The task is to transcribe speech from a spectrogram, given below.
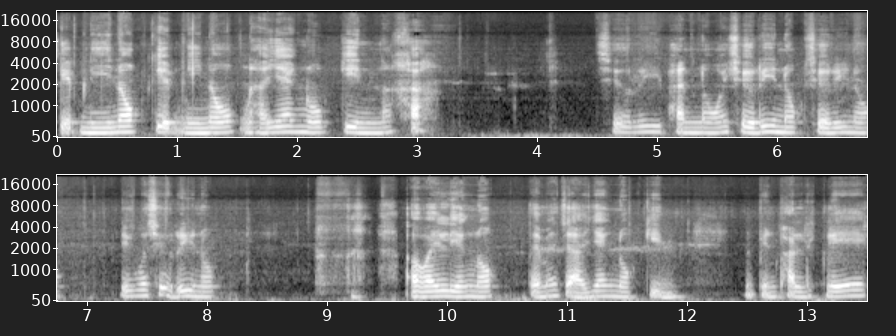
เก็บหนีนก เก็บหนีนกนะคะ แย่งนกกินนะคะ เชอรี่พันน้อย เชอรี่นก เชอรี่นก เรียกว่าเชอรี่นก เอาไว้เลี้ยงนก แต่แม่จ๋าแย่งนกกิน มันเป็นพันเล็ก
